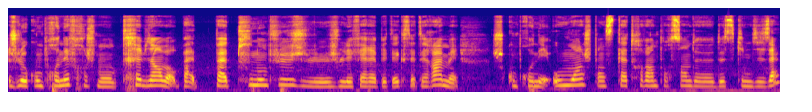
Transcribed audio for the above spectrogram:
je le comprenais franchement très bien. Bon, pas, pas tout non plus, je, je l'ai fait répéter, etc. Mais je comprenais au moins, je pense, 80% de, de ce qu'il me disait.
